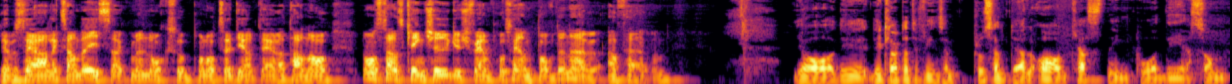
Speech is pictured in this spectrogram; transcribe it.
representerar Alexander Isak men också på något sätt hjälpt er att han har någonstans kring 20-25 procent av den här affären. Ja, det, det, är klart att det finns en procentuell avkastning på det som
